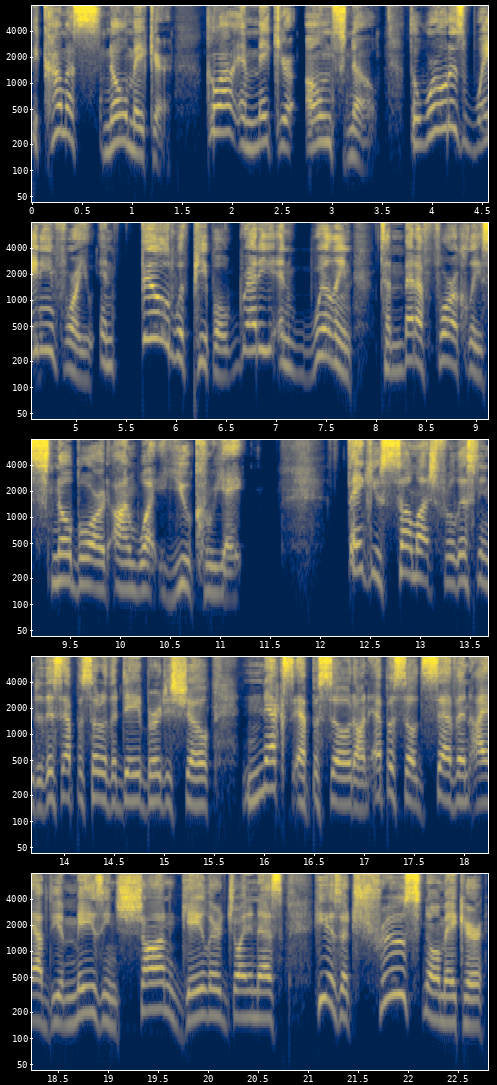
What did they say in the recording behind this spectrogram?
Become a snowmaker. Go out and make your own snow. The world is waiting for you and filled with people ready and willing to metaphorically snowboard on what you create. Thank you so much for listening to this episode of the Dave Burgess Show. Next episode, on episode seven, I have the amazing Sean Gaylord joining us. He is a true snowmaker.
